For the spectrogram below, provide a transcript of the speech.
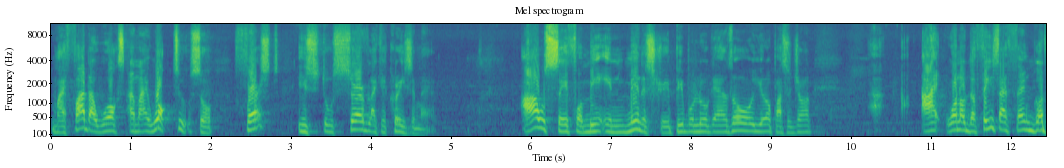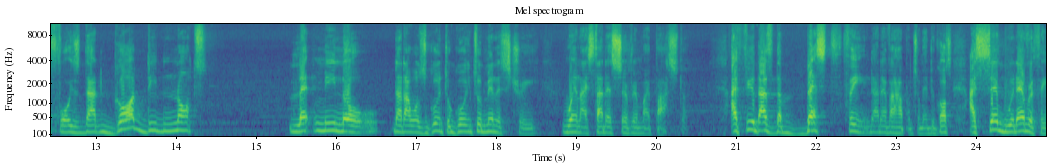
My father works and i work too. So first is to serve like a crazy man. I would say for me in ministry people look at oh you know pastor john I, one of the things I thank God for is that God did not let me know that I was going to go into ministry when I started serving my pastor. I feel that's the best thing that ever happened to me because I served with everything.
